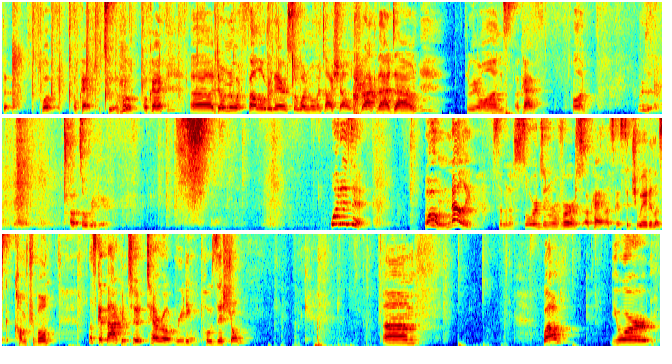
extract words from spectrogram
The, whoa. Okay. Two, okay. Uh, don't know what fell over there. So one moment, I shall track that down. Three of Wands. Okay. Hold on. Where is it? Oh, it's over here. What is it? Oh, Nelly! Seven of Swords in reverse. Okay, let's get situated. Let's get comfortable. Let's get back into tarot reading position. Um, well, your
